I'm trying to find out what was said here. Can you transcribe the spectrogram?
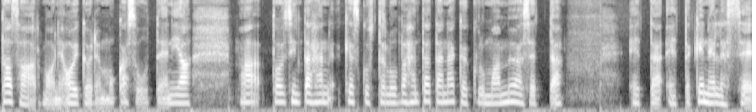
tasa-arvoon ja oikeudenmukaisuuteen. Ja mä toisin tähän keskusteluun vähän tätä näkökulmaa myös, että, että, että kenelle se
